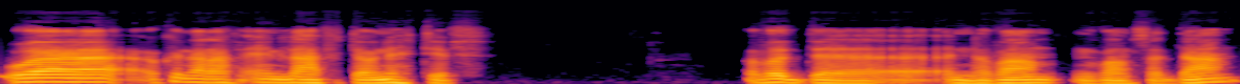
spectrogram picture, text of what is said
وكنا رافعين لافتة ونهتف ضد النظام نظام صدام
